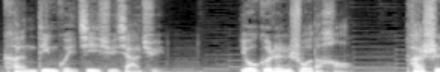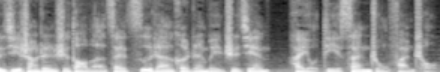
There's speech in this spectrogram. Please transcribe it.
肯定会继续下去。有个人说得好。他实际上认识到了，在自然和人为之间还有第三种范畴，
